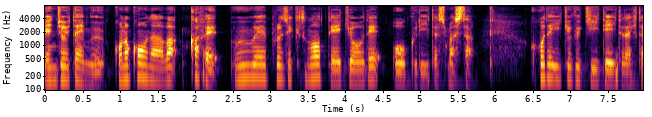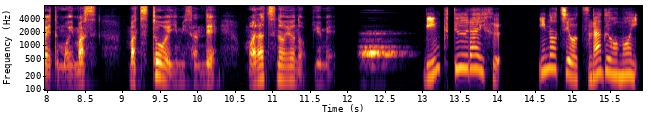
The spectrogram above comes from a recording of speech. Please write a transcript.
Enjoy Time。このコーナーはカフェ運営プロジェクトの提供でお送りいたしました。ここで一曲聴いていただきたいと思います。松任谷由実さんで真夏の夜の夢。 Link to Life。命をつなぐ思い。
